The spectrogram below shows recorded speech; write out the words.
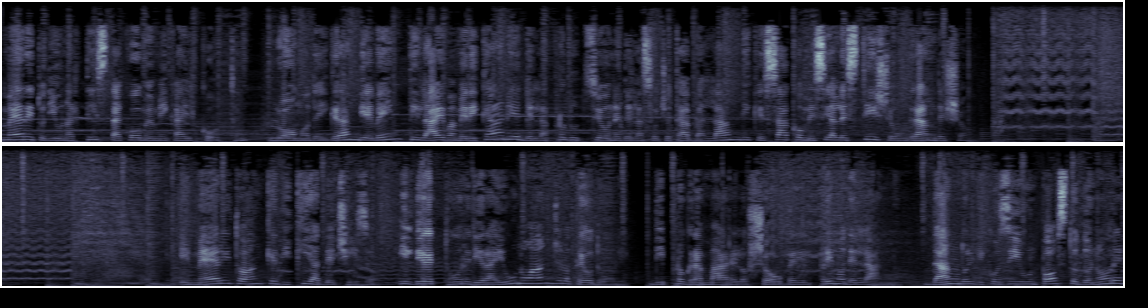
Merito di un artista come Michael Cotton, l'uomo dei grandi eventi live americani e della produzione della società Ballandi che sa come si allestisce un grande show. E merito anche di chi ha deciso, il direttore di Rai 1 Angelo Teodoli, di programmare lo show per il primo dell'anno dandogli così un posto d'onore,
